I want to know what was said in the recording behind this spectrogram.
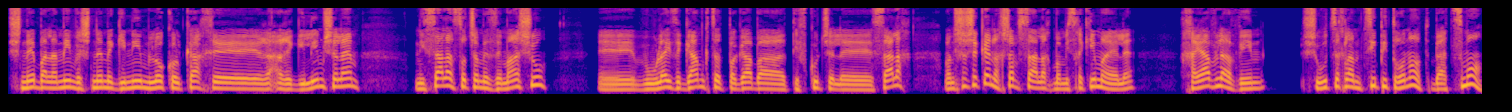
שני בלמים ושני מגינים לא כל כך אה, הרגילים שלהם ניסה לעשות שם איזה משהו אה, ואולי זה גם קצת פגע בתפקוד של אה, סאלח אבל אני חושב שכן עכשיו סאלח במשחקים האלה חייב להבין שהוא צריך להמציא פתרונות בעצמו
